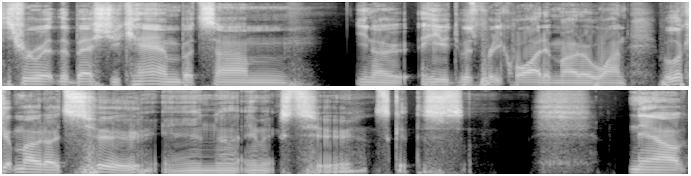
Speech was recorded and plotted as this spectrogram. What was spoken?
through it the best you can, but, um, you know, he was pretty quiet in Moto 1. We'll look at Moto 2 in uh, MX2. Let's get this. Now,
